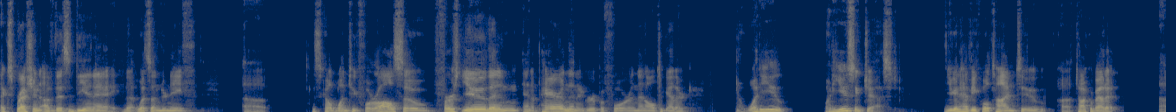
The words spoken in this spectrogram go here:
expression of this DNA that what's underneath. It's called one, two, four all. So first you, then in a pair, and then a group of four, and then all together what do you what do you suggest? You're going to have equal time to uh, talk about it. Uh,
